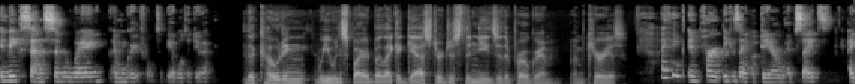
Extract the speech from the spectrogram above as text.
It makes sense in a way. I'm grateful to be able to do it. The coding, were you inspired by like a guest or just the needs of the program? I'm curious. I think in part because I update our websites. I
